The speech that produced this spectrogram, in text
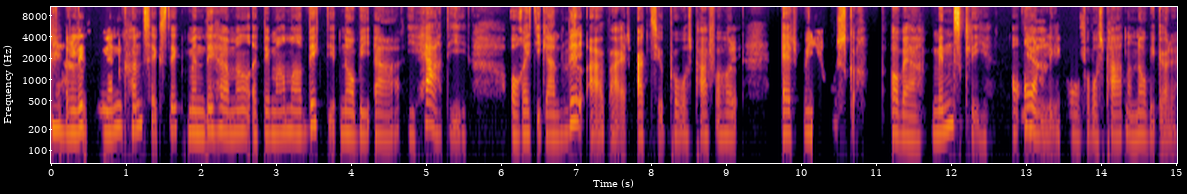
Ja. Eller lidt i en anden kontekst, ikke? men det her med, at det er meget, meget vigtigt, når vi er ihærdige og rigtig gerne vil arbejde aktivt på vores parforhold, at vi husker at være menneskelige og ordentlige ja. over for vores partner, når vi gør det.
